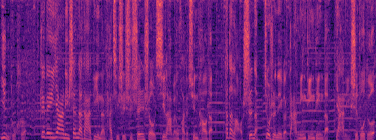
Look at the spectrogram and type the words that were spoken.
印度河。这位亚历山大大帝呢，他其实是深受希腊文化的熏陶的。他的老师呢，就是那个大名鼎鼎的亚里士多德。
